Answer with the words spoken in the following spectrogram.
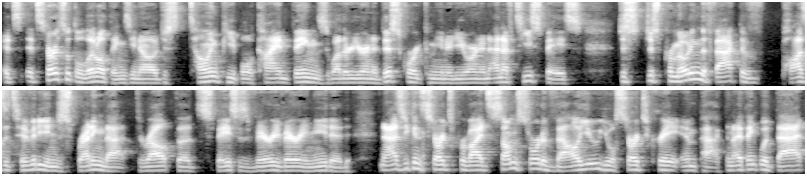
it's it starts with the little things, you know, just telling people kind things, whether you're in a Discord community or in an NFT space, just just promoting the fact of positivity and just spreading that throughout the space is very very needed. And as you can start to provide some sort of value you'll start to create impact. And i think with that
